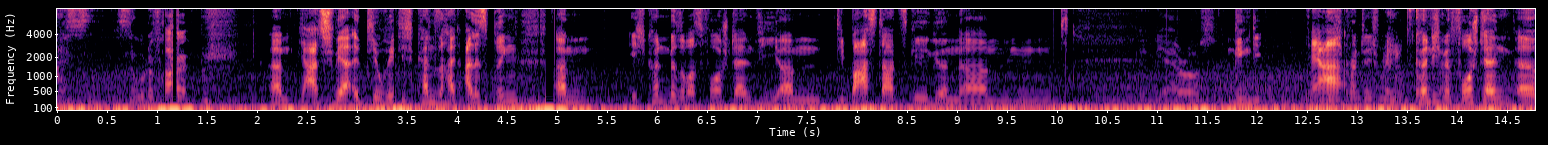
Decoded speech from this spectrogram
Das ist, das ist eine gute Frage. Ähm, ja, ist schwer. Äh, Theoretisch kann sie halt alles bringen. Ähm, ich könnte mir sowas vorstellen wie ähm, die Bastards gegen, ähm, Gegen die Arrows. gegen die. Ja, Könnte ich mir könnte ich mir vorstellen, äh,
